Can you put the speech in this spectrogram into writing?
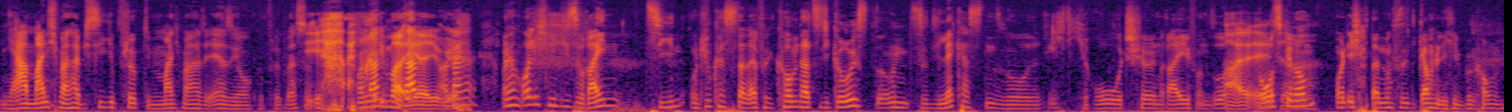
ja, manchmal habe ich sie gepflückt, manchmal hat er sie auch gepflückt, weißt du? Ja, Und dann, immer und dann, er, und Junge. dann, und dann wollte ich mir die so reinziehen und Lukas ist dann einfach gekommen und hat so die größten und so die leckersten, so richtig rot, schön reif und so Alter. rausgenommen und ich habe dann noch so die gammeligen bekommen.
